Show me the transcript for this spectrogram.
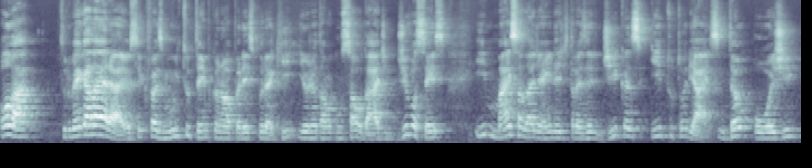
Olá, tudo bem galera? Eu sei que faz muito tempo que eu não apareço por aqui e eu já estava com saudade de vocês e mais saudade ainda de trazer dicas e tutoriais. Então hoje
